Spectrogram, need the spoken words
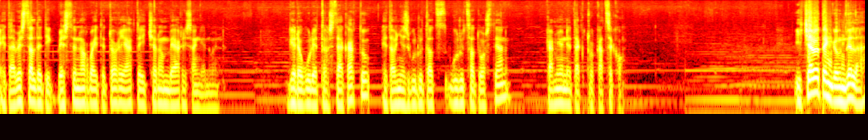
Eta beste aldetik beste norbait etorri arte itxaron behar izan genuen. Gero gure trasteak hartu eta oinez gurutzatu ostean kamionetak trukatzeko. Itxaroten geundela,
